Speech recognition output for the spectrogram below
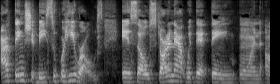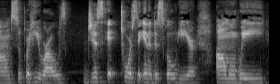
our theme should be superheroes. And so starting out with that theme on um, superheroes just at, towards the end of the school year, um, when we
